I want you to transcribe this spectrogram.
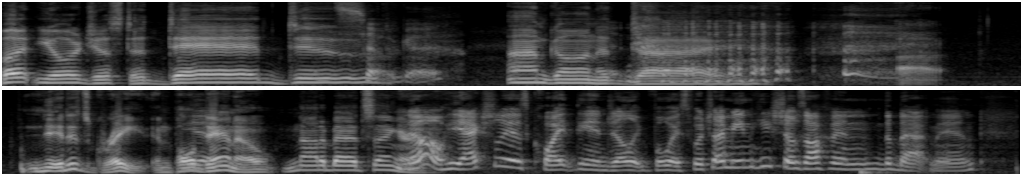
but you're just a dead dude. So good. I'm gonna die. uh, it is great, and Paul Yeah. Dano, not a bad singer. No, he actually has quite the angelic voice, which I mean, he shows off in the Batman.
